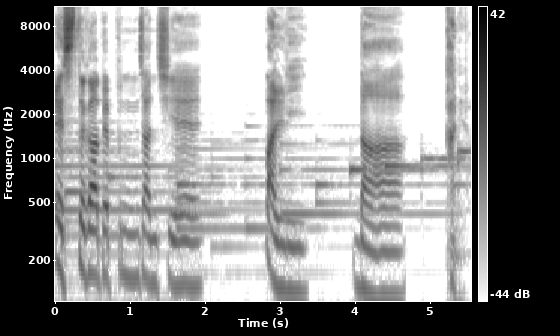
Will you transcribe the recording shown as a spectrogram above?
에스더가 베푼 잔치에 빨리 나아가니라.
